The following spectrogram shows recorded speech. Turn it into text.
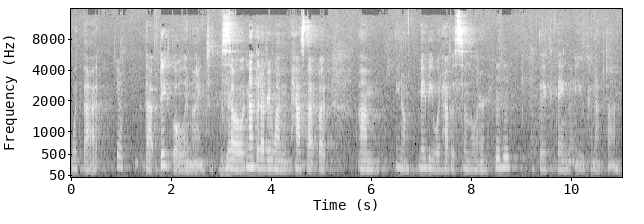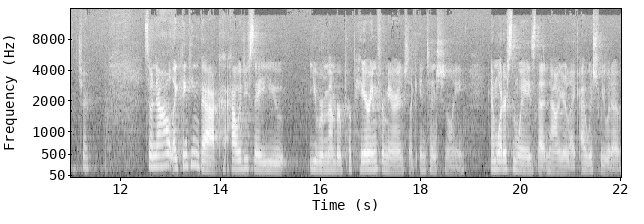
with that, Yeah. that big goal in mind. Mm-hmm. So not that everyone has that, but, um, you know, maybe would have a similar Mm-hmm. big thing that you connect on. Sure. So now, like thinking back, how would you say you you remember preparing for marriage, like intentionally, and what are some ways that now you're like, I wish we would have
